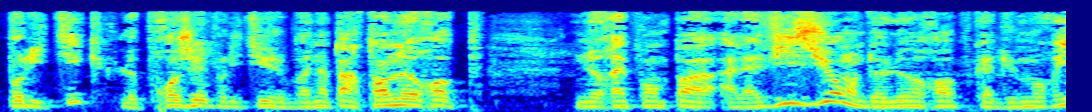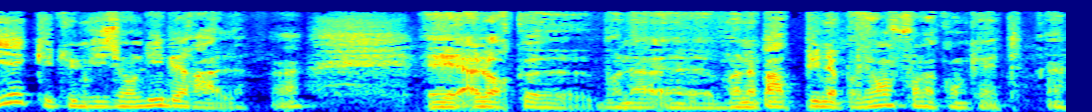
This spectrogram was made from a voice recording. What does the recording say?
politique, le projet politique de Bonaparte en Europe ne répond pas à la vision de l'Europe qu'a Dumouriez, qui est une vision libérale. hein. Alors que euh, Bonaparte puis Napoléon font la conquête. hein.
